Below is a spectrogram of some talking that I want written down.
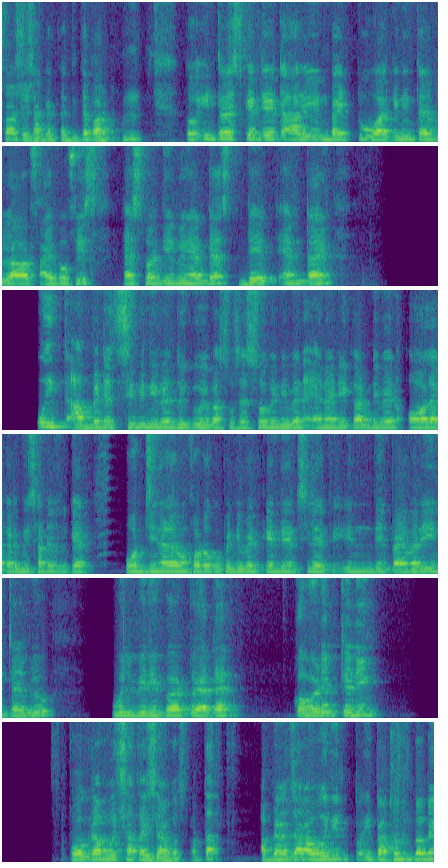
সরাসরি সাক্ষাৎকার দিতে পারবেন, হুম? তো interest candidate are you invite to work in interview our five office as per giving address date and time with updated CV নেবেন, দুই কপি পাসপোর্ট ছবি নেবেন এনআইডি কার্ড নেবেন অল একাডেমিক সার্টিফিকেট অরিজিনাল এবং ফটোকপি নেবেন candidate select in the primary interview will be required to attend competitive training programme with সাতাইশে আগস্ট। অর্থাৎ আপনারা যারা ওই দিন প্রাথমিকভাবে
